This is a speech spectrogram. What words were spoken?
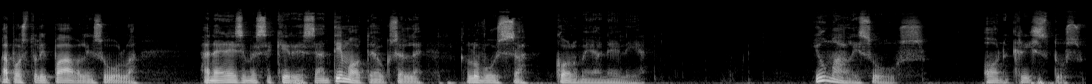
apostoli Paavalin suulla hänen ensimmäisessä kirjassaan Timoteukselle luvuissa kolme ja neljä. Jumalisuus on Kristus.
